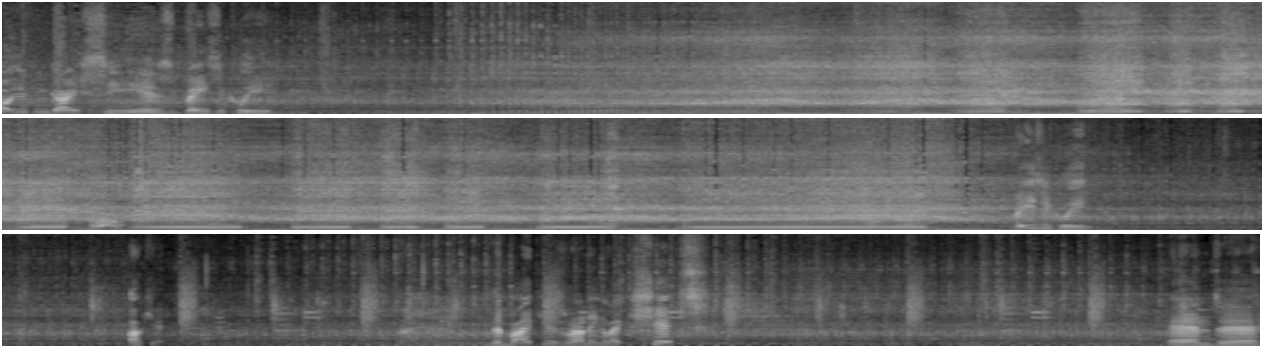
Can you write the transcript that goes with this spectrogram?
what you can guys see is basically Oh! Basically, okay. the bike is running like shit and uh,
